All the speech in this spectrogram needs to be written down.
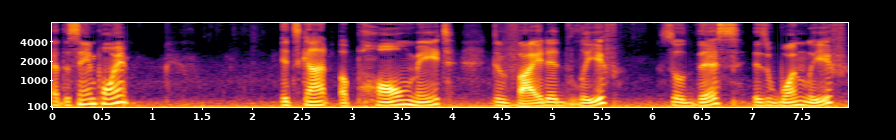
at the same point. It's got a palmate divided leaf. So this is one leaf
